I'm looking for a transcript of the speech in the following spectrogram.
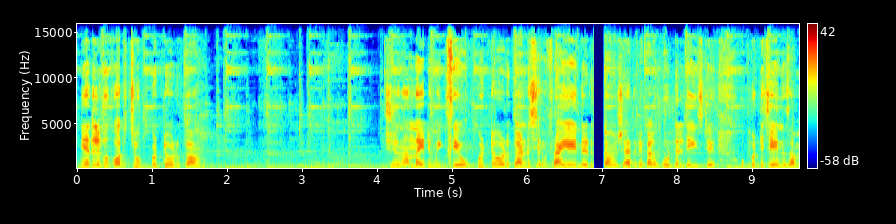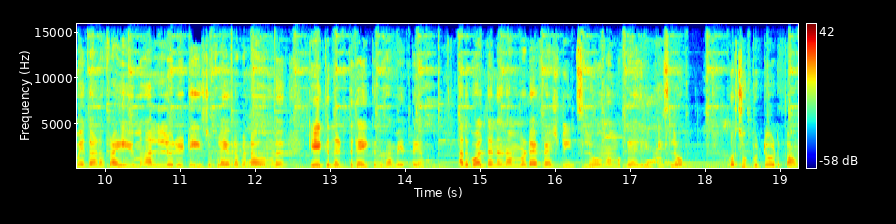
ഇനി അതിലേക്ക് കുറച്ച് ഉപ്പിട്ട് കൊടുക്കാം. നന്നായിട്ട് മിക്സ് ചെയ്യുക ഉപ്പിട്ട് കൊടുക്കാണ്ട് ഫ്രൈ ചെയ്തെടുക്കാം. പക്ഷെ അതിനേക്കാളും കൂടുതൽ ടേസ്റ്റ് ഉപ്പിട്ട് ചെയ്യുന്ന സമയത്താണ് ഫ്രൈ ചെയ്യുമ്പോൾ നല്ലൊരു ടേസ്റ്റ് ഫ്ലേവറൊക്കെ ഉണ്ടാവും നമ്മൾ കേക്കിൽ എടുത്ത് കഴിക്കുന്ന സമയത്ത്. അതുപോലെ തന്നെ നമ്മുടെ ഫ്രഷ് ബീൻസിലും നമുക്ക് ഗ്രീൻ പീസിലും കുറച്ച് ഉപ്പിട്ട് കൊടുക്കാം.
